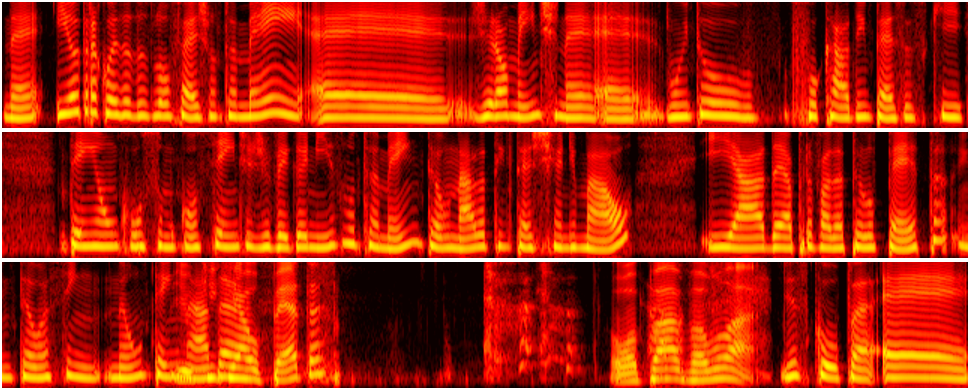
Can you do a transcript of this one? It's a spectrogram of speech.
Né? E outra coisa do slow fashion também é geralmente, né, é muito focado em peças que tenham um consumo consciente de veganismo também, então nada tem teste animal. E a ADA é aprovada pelo PETA, então assim, não tem E nada o que, que é o PETA? Opa, vamos lá. Desculpa. É,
